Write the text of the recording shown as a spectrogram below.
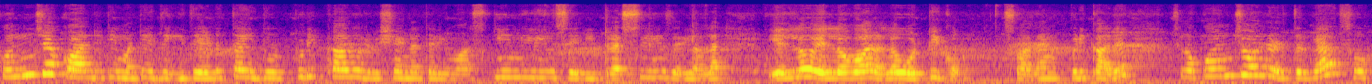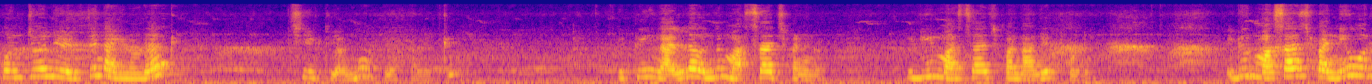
கொஞ்சம் குவான்டிட்டி மட்டும் இது இது எடுத்தால் இது பிடிக்காத ஒரு விஷயம் என்ன தெரியுமா? ஸ்கின்லேயும் சரி ட்ரெஸ்லேயும் சரி அல்ல எல்லோ எல்லோவா நல்லா ஒட்டிக்கும். ஸோ அதான் எனக்கு பிடிக்காது. ஸோ நான் கொஞ்சோண்டு எடுத்துருக்கேன். ஸோ கொஞ்சோண்டு எடுத்து நான் என்னோட சீக்கில் வந்து அப்ளை பண்ணிட்டு இப்படி நல்லா வந்து மசாஜ் பண்ணுங்கள் இப்படி மசாஜ் பண்ணாலே போதும். இப்படி மசாஜ் பண்ணி ஒரு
